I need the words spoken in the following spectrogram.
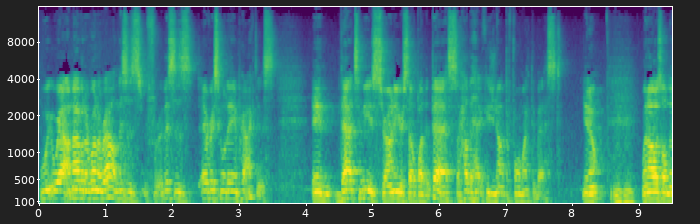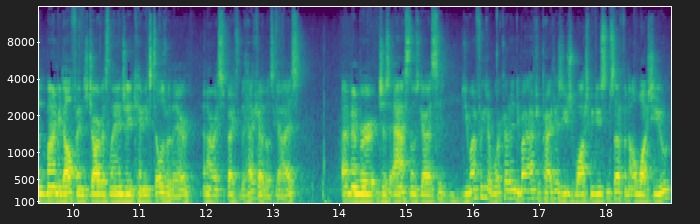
we, we're, I'm having to run a route. This is for, this is every single day in practice, and that to me is surrounding yourself by the best. So how the heck could you not perform like the best? You know, Mm-hmm. when I was on the Miami Dolphins, Jarvis Landry and Kenny Stills were there, and I respected the heck out of those guys. I remember just asking those guys, "Hey, do you mind if we get a workout in? Do you mind after practice you just watch me do some stuff, and I'll watch you?"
